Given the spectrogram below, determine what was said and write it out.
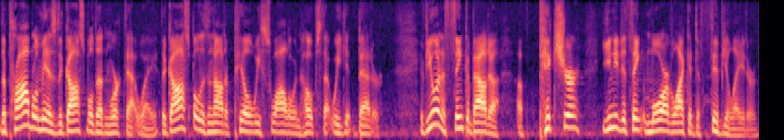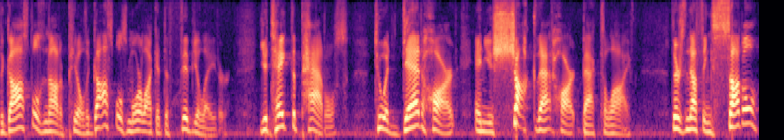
The problem is the gospel doesn't work that way. The gospel is not a pill we swallow in hopes that we get better. If you want to think about a, a picture, you need to think more of like a defibrillator. The gospel is not a pill, the gospel is more like a defibrillator. You take the paddles to a dead heart and you shock that heart back to life. There's nothing subtle,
